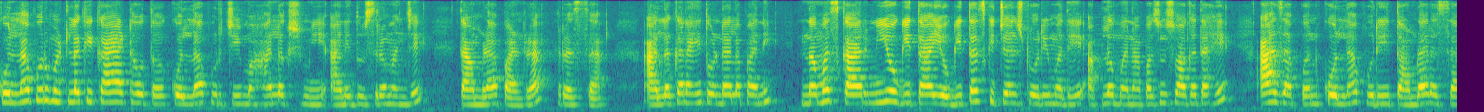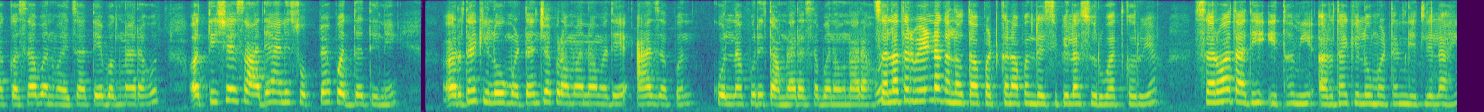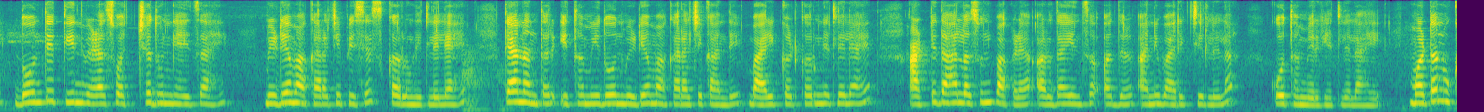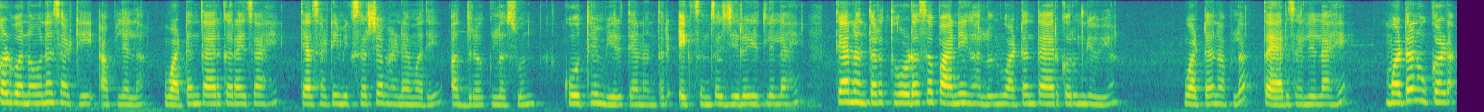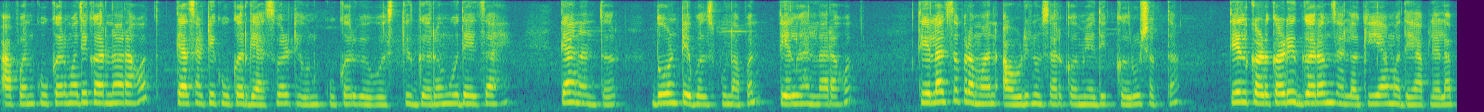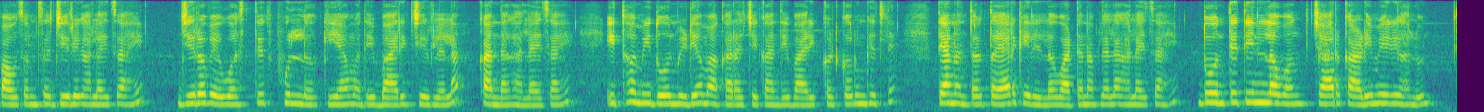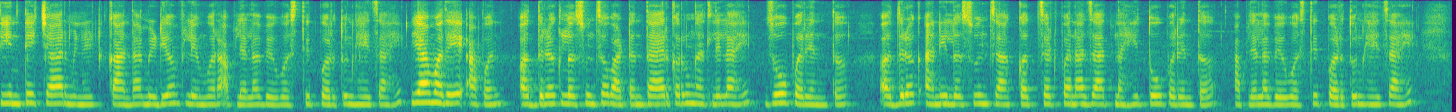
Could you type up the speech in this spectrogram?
कोल्हापूर म्हटलं की काय आठवतं? कोल्हापूरची महालक्ष्मी आणि दुसरं म्हणजे तांबडा पांढरा रस्सा. आलं का नाही तोंडाला पाणी? नमस्कार मी योगिता योगिताच किचन स्टोरीमध्ये आपलं मनापासून स्वागत आहे. आज आपण कोल्हापुरी तांबडा रस्सा कसा बनवायचा ते बघणार आहोत. अतिशय साध्या आणि सोप्या पद्धतीने अर्धा किलो मटनच्या प्रमाणामध्ये आज आपण कोल्हापुरी तांबडा रस्सा बनवणार आहोत. चला तर वेळ न घालवता पटकन आपण रेसिपीला सुरुवात करूया. सर्वात आधी इथं मी अर्धा किलो मटण घेतलेलं आहे. दोन ते तीन वेळा स्वच्छ धुवून घ्यायचं आहे. मीडियम आकाराचे पीसेस करून घेतलेले आहेत. त्यानंतर इथं मी दोन मीडियम आकाराचे कांदे बारीक कट करून घेतलेले आहेत. आठ ते दहा लसूण पाकळ्या अर्धा इंच अद्रक आणि बारीक चिरलेला कोथिंबीर घेतलेला आहे. मटण उकड बनवण्यासाठी आपल्याला वाटण तयार करायचं आहे. त्यासाठी मिक्सरच्या भांड्यामध्ये अद्रक लसूण कोथिंबीर त्यानंतर एक चमचा जिरं घेतलेलं आहे. त्यानंतर थोडंसं पाणी घालून वाटण तयार करून घेऊया. वाटण आपलं तयार झालेलं आहे. मटण उकड आपण कुकरमध्ये करणार आहोत. त्यासाठी कुकर गॅसवर ठेवून कुकर व्यवस्थित गरम होऊ द्यायचं आहे. त्यानंतर दोन टेबलस्पून आपण तेल घालणार आहोत. तेलाचं प्रमाण आवडीनुसार कमी अधिक करू शकता. तेल कडकडीत गरम झालं की यामध्ये आपल्याला पाव चमचा जिरे घालायचं आहे. जिरं व्यवस्थित फुललं की यामध्ये बारीक चिरलेला कांदा घालायचा आहे. इथं मी दोन मीडियम आकाराचे कांदे बारीक कट करून घेतले. त्यानंतर तयार केलेलं वाटण आपल्याला घालायचं आहे. दोन ते तीन लवंग चार काळी मिरी घालून तीन ते चार मिनिट कांदा मीडियम फ्लेमवर आपल्याला व्यवस्थित परतून घ्यायचा आहे. यामध्ये आपण अद्रक लसूणचं वाटण तयार करून घातलेलं आहे. जोपर्यंत अद्रक आणि लसूणचा कच्चटपणा जात नाही तोपर्यंत आपल्याला व्यवस्थित परतून घ्यायचं आहे.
